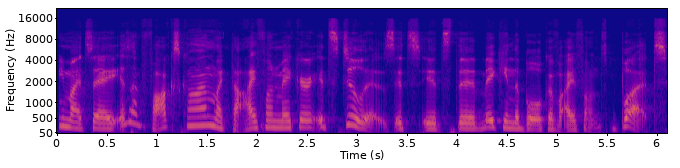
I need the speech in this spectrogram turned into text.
you might say, isn't Foxconn like the iPhone maker? It still is. It's it's the making the bulk of iPhones. But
